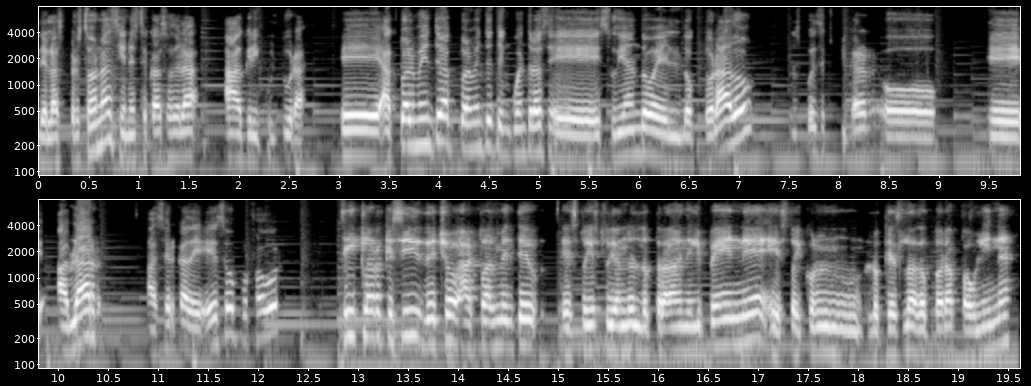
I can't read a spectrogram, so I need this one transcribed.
de las personas y en este caso de la agricultura. Eh, actualmente, actualmente te encuentras eh, estudiando el doctorado. ¿Nos puedes explicar o eh, hablar acerca de eso, por favor? Sí, claro que sí. De hecho, actualmente estoy estudiando el doctorado en el IPN, estoy con lo que es la doctora Paulina,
